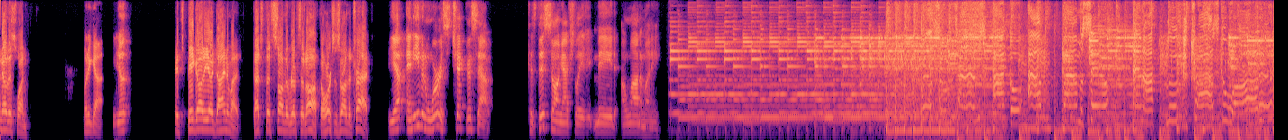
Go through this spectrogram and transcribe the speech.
Know this one. What do you got? You know, It's Big Audio Dynamite. That's the song that rips it off. The horses are on the track. Yep, and even worse, check this out. Because this song actually made a lot of money. Well, sometimes I go out by myself and I look across the water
